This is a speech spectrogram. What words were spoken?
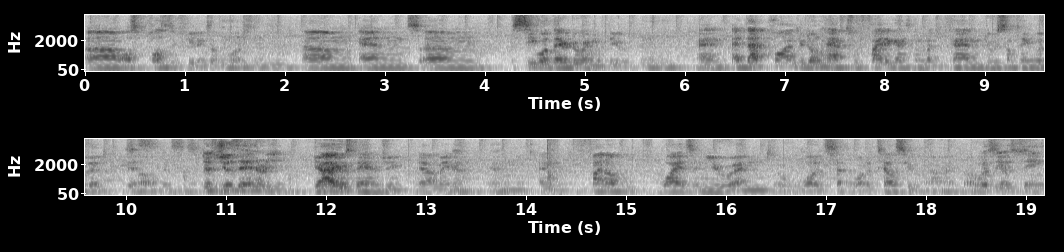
Um, also positive feelings, of course. Mhm, Um, and um, see what they're doing with you. mhm, mhm. And at that point, you don't have to fight against them, but you can do something with it. Yes, So yes. Just use the energy. yeah, use the energy. Yeah, maybe, Yeah, yeah. And, and find out why it's in you and what it sa- what it tells you. Uh, it What do you think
